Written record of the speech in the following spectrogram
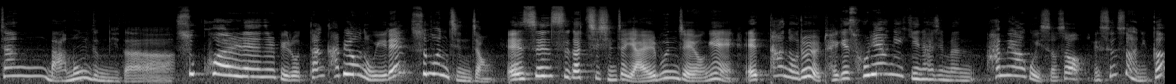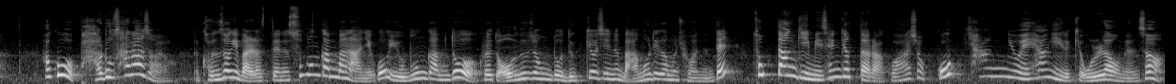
짠! 마몽드입니다. 스쿠알렌을 비롯한 가벼운 오일의 수분 진정. 에센스 같이 진짜 얇은 제형에 에탄올을 되게 소량이긴 하지만 함유하고 있어서 에센스 아닐까? 하고 바로 사라져요. 건성이 발랐을 때는 수분감만 아니고 유분감도 그래도 어느 정도 느껴지는 마무리감은 좋았는데 속당김이 생겼다라고 하셨고 향료의 향이 이렇게 올라오면서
